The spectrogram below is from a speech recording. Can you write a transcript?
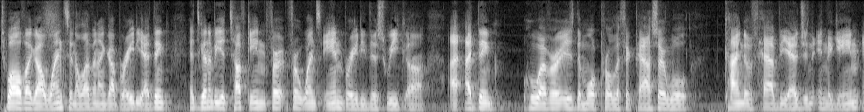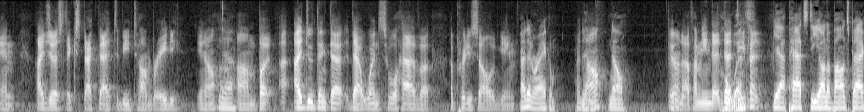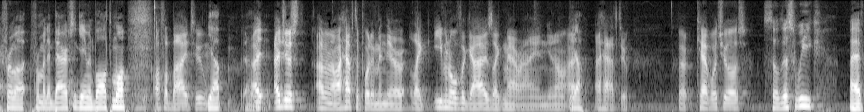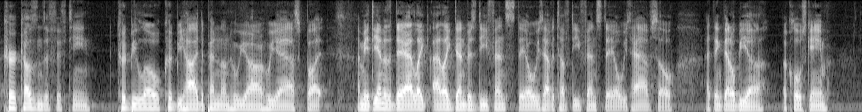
12, I got Wentz, and 11, I got Brady. I think it's going to be a tough game for, for Wentz and Brady this week. Uh, I, I think whoever is the more prolific passer will kind of have the edge in, in the game, and I just expect that to be Tom Brady. You know, Yeah. Um, but I, I do think that that Wentz will have a, a pretty solid game. I didn't rank him. I didn't. No? No. Fair enough. I mean that that Wentz? defense Yeah, Pat's D on a bounce back from a from an embarrassing game in Baltimore. off a bye too. Yep. I, I just I don't know. I have to put him in there, like even over guys like Matt Ryan. You know, I, Yeah. I have to. But Kev, what's yours? So this week, I have Kirk Cousins at 15. Could be low, could be high, depending on who you are, who you ask. But I mean, at the end of the day, I like I like Denver's defense. They always have a tough defense. They always have. So I think that'll be a, a close game.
